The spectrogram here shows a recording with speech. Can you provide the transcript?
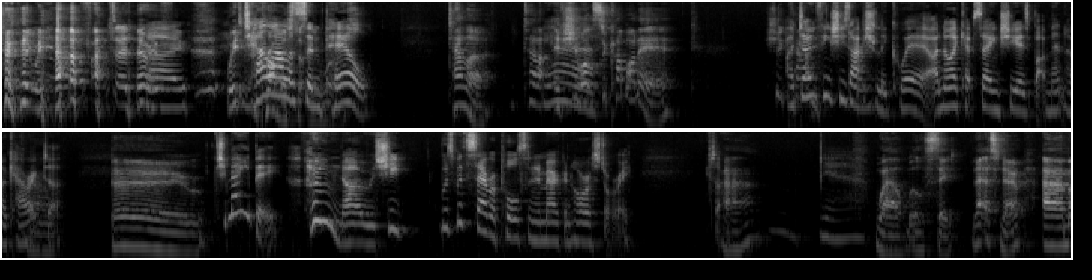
don't think we have. I don't know. No. if- we Tell promise that we Alison. Pill. Tell her. Tell her if she wants to come on here. She I don't think she's actually queer. I know I kept saying she is, but I meant her character. Boo. She may be. Who knows? She was with Sarah Paulson in American Horror Story. Ah. Yeah. Well, we'll see. Let us know. Um,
